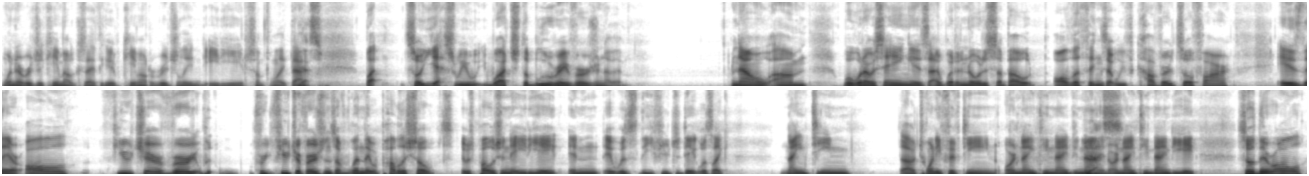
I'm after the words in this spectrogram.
when it originally came out because I think it came out originally in '88 or something like that. Yes. But so yes, we watched the Blu-ray version of it. Now, um, well, what I was saying is, I what I noticed about all the things that we've covered so far is they are all future ver- future versions of when they were published. So it was published in '88, and it was the future date was like 19 uh, 2015 or 1999 Yes. or 1998. So they're all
